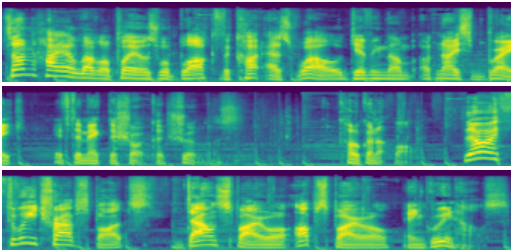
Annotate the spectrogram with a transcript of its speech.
Some higher level players will block the cut as well, giving them a nice break if they make the shortcut shroomless. Coconut Mall. There are three trap spots, down spiral, up spiral, and greenhouse.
